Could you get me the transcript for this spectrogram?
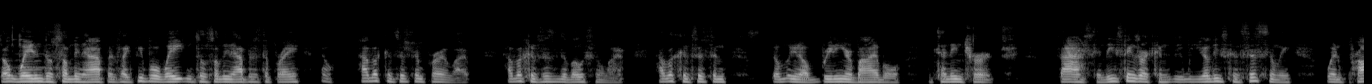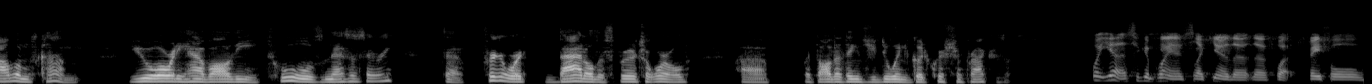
Don't wait until something happens. Like people wait until something happens to pray. No, have a consistent prayer life. Have a consistent devotional life. Have a consistent, you know, reading your Bible, attending church, fasting. These things are you have these consistently. When problems come, you already have all the tools necessary to trigger word battle the spiritual world uh, with all the things you do in good Christian practices. Well, yeah, that's a good point. It's like you know the the what faithful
